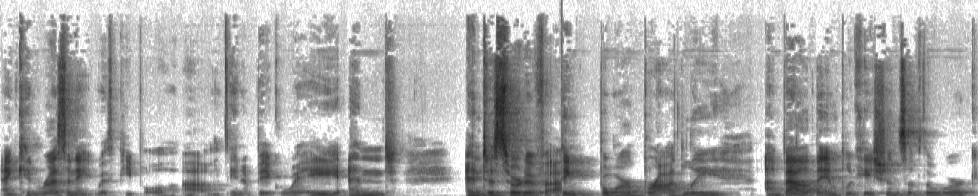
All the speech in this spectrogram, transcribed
and can resonate with people um, in a big way and and to sort of think more broadly about the implications of the work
